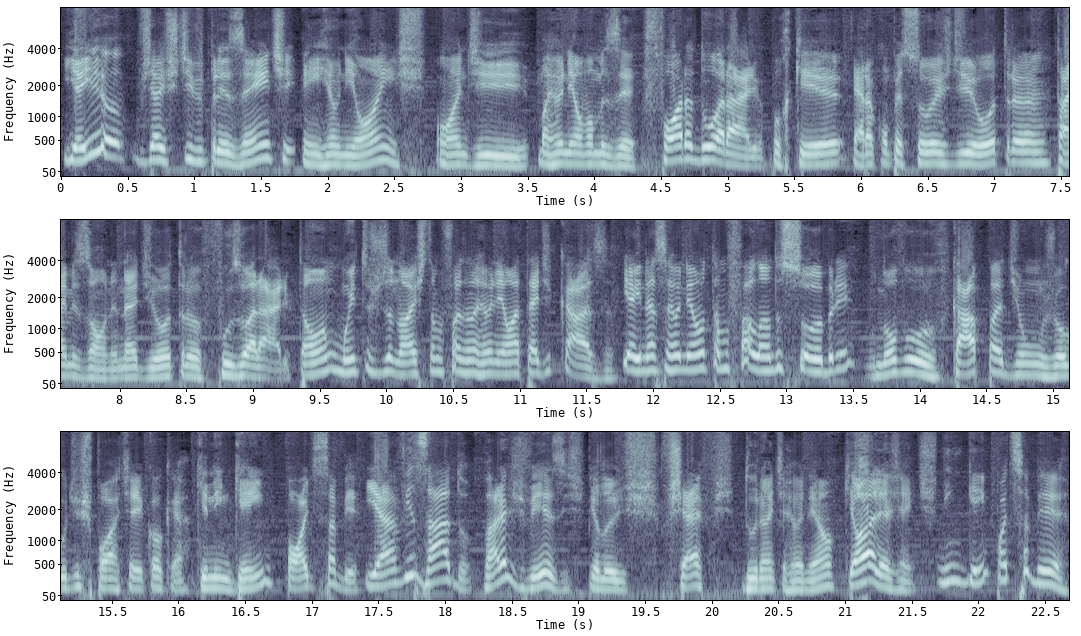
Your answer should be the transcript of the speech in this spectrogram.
E aí eu já estive presente em reuniões onde uma reunião, vamos dizer, fora do horário, porque era com pessoas de outra time zone, né? De outro fuso horário. Então muitos de nós estamos fazendo a reunião até de casa. E aí nessa reunião estamos falando sobre o novo capa de um jogo de esporte aí qualquer, que ninguém pode saber. E é avisado várias vezes pelos chefes durante a reunião que, olha, gente, ninguém pode saber.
